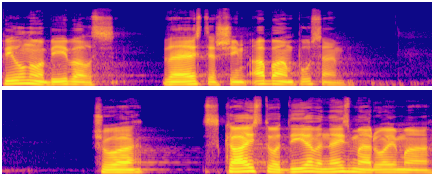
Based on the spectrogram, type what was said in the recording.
pilno Bībeles vēsti ar šīm abām pusēm. Šo skaisto dieva neizmērojamā,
